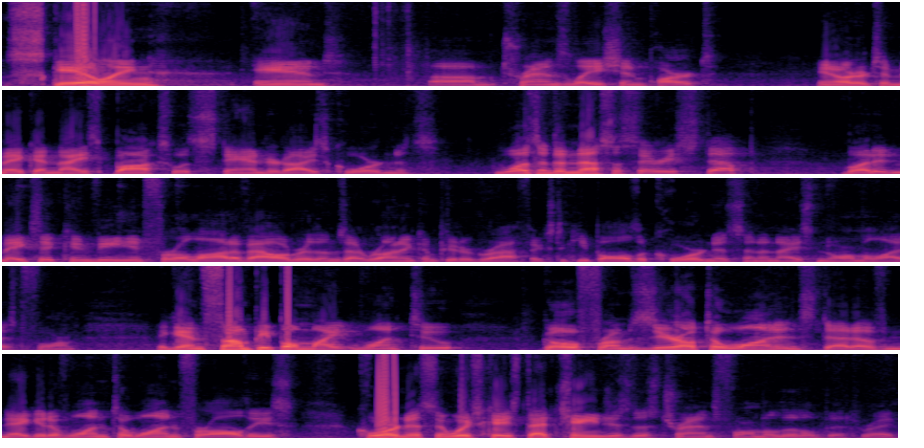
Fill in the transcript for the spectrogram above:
scaling and um, translation part in order to make a nice box with standardized coordinates. Wasn't a necessary step, but it makes it convenient for a lot of algorithms that run in computer graphics to keep all the coordinates in a nice normalized form. Again, some people might want to go from 0 to 1 instead of negative 1 to 1 for all these coordinates, in which case that changes this transform a little bit, right.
